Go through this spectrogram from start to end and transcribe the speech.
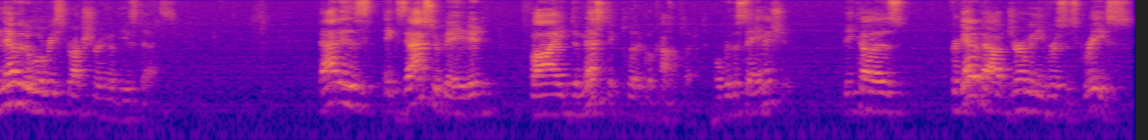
inevitable restructuring of these debts. That is exacerbated by domestic political conflict over the same issue. Because Forget about Germany versus Greece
